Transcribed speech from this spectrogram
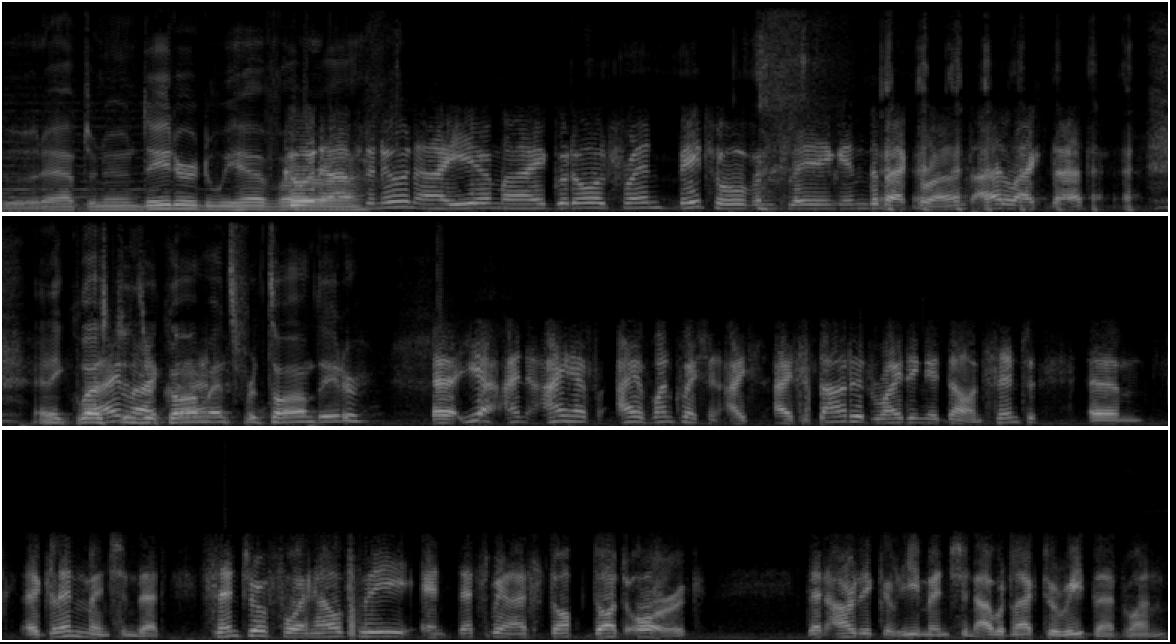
Good afternoon, Dieter. Do we have? Our, Good uh, afternoon. I hear my good old friend Beethoven playing in the background. I like that. Any questions like or comments that. for Tom Dieter? Uh, yeah, and I have I have one question. I I started writing it down. Center, um, uh, Glenn mentioned that Center for Healthy, and that's where I stopped. dot org. That article he mentioned, I would like to read that one,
